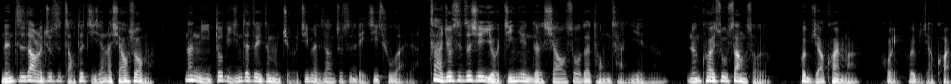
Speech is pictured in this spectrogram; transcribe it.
能知道的，就是找这几家的销售嘛。那你都已经在这里这么久，基本上就是累积出来的。再就是这些有经验的销售，在同产业呢，能快速上手的，会比较快吗？会，会比较快，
